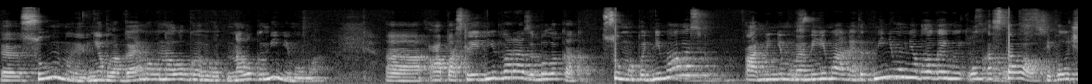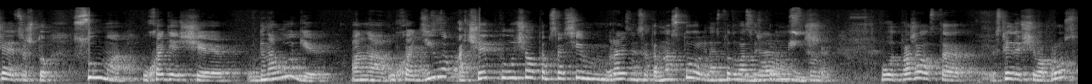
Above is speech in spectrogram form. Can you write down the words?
Э, суммы необлагаемого налога, вот, налога минимума. А, а последние два раза было как? Сумма поднималась, а миним, минимальный этот минимум необлагаемый, он оставался. И получается, что сумма, уходящая в налоги, она уходила, а человек получал там совсем разница там, на 100 или на 120 да, крон меньше. Вот, пожалуйста, следующий вопрос.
